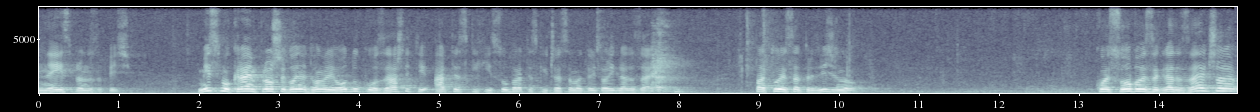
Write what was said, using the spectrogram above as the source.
neispravna za piće. Mi smo krajem prošle godine doneli odluku o zaštiti arterskih i subarterskih česama na teritoriji grada Zaječara. Pa tu je sad predviđeno koje su obaveze grada Zaječara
